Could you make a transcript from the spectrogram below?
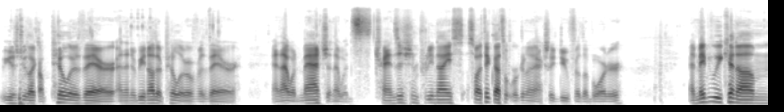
we could just do like a pillar there, and then there'd be another pillar over there. And that would match, and that would transition pretty nice. So I think that's what we're going to actually do for the border. And maybe we can um,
